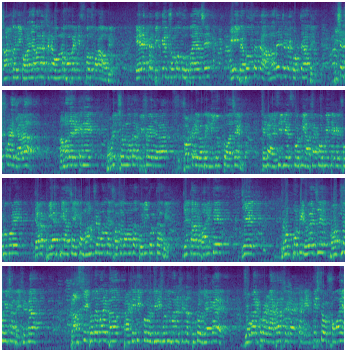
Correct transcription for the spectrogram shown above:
সার তৈরি করা যাবে না, সেটা অন্যভাবে ডিসপোজ করা হবে। এর একটা বিজ্ঞানসম্মত উপায় আছে। এই ব্যবস্থাটা আমাদের যেটা করতে হবে, বিশেষ করে যারা আমাদের এখানে পরিচ্ছন্নতার বিষয়ে যারা সরকারিভাবে নিযুক্ত আছেন, সেটা আইসিডিএস কর্মী, আশা কর্মী থেকে শুরু করে যারা পিআরপি আছে, এটা মানুষের মধ্যে সচেতনতা তৈরি করতে হবে যে তার বাড়িতে যে দ্রব্যটি রয়েছে, বর্জ্য হিসাবে সেটা প্লাস্টিক হতে পারে বা প্রাকৃতিক কোনো জিনিস হতে পারে, সেটা দুটো জায়গায় জোগাড় করে রাখা, সেটা একটা নির্দিষ্ট সময়ে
